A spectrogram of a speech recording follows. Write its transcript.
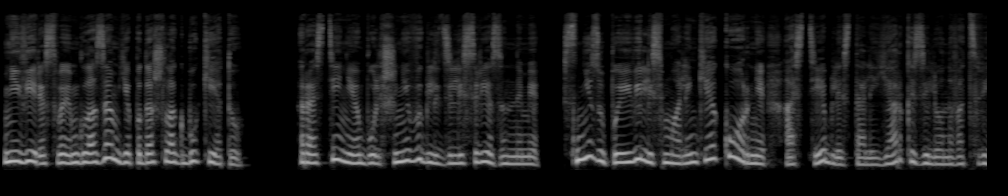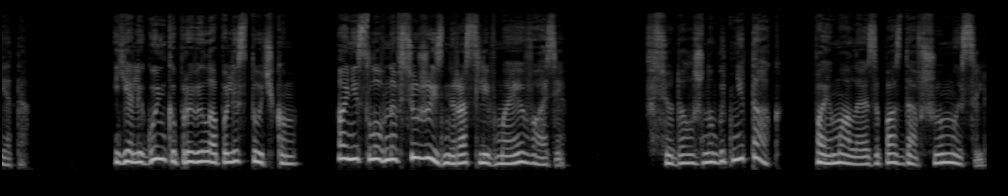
Не веря своим глазам, я подошла к букету. Растения больше не выглядели срезанными, снизу появились маленькие корни, а стебли стали ярко-зеленого цвета. Я легонько провела по листочкам. Они словно всю жизнь росли в моей вазе. «Все должно быть не так», — поймала я запоздавшую мысль.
